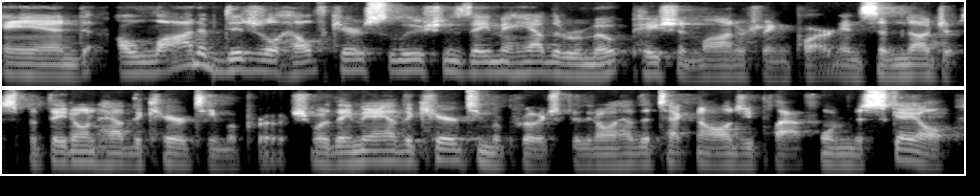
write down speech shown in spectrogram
And a lot of digital healthcare solutions, they may have the remote patient monitoring part and some nudges, but they don't have the care team approach, or they may have the care team approach, but they don't have the technology platform to scale.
